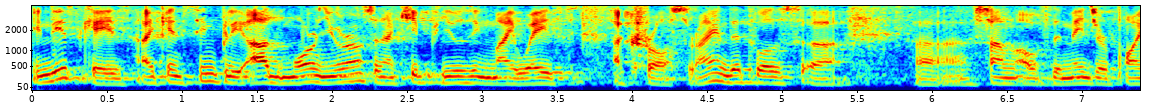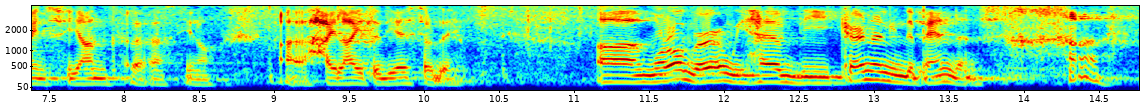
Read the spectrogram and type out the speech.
In this case, I can simply add more neurons and I keep using my weights across, right? That was uh, uh, some of the major points Yann, uh, you know, uh, highlighted yesterday. Uh, moreover, we have the kernel independence.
